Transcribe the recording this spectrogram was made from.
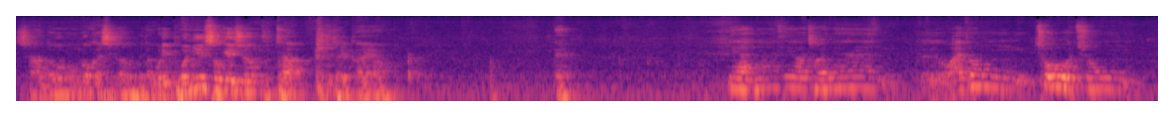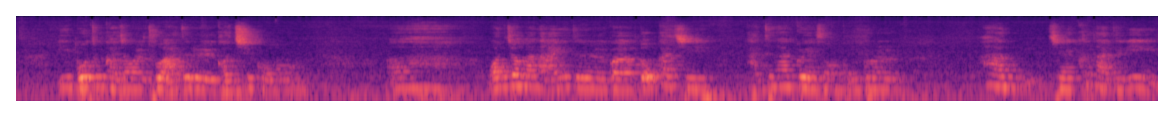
자, 너무 먹먹하신가 봅니다. 우리 본인 소개 좀 부탁해도 될까요? 네. 네, 안녕하세요. 저는 그 와동 초, 중, 이 모든 과정을 두 아들을 거치고, 아, 먼저 간 아이들과 똑같이 같은 학교에서 공부를 한 제 큰 아들이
